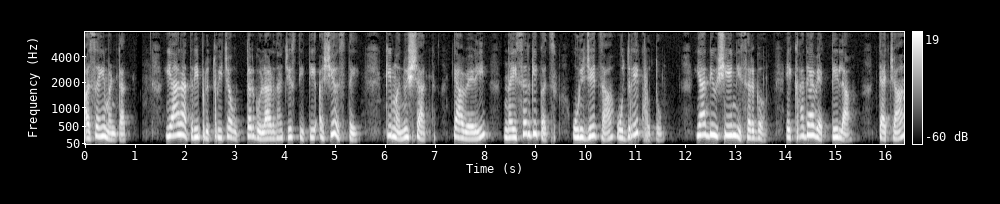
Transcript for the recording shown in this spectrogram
असंही म्हणतात. या रात्री पृथ्वीच्या उत्तर गोलार्धाची स्थिती अशी असते की मनुष्यात त्यावेळी नैसर्गिकच ऊर्जेचा उद्रेक होतो. या दिवशी निसर्ग एखाद्या व्यक्तीला त्याच्या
